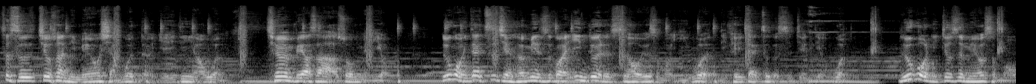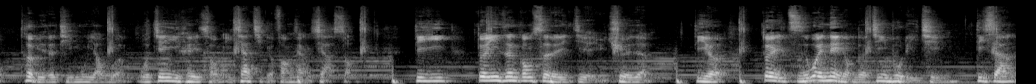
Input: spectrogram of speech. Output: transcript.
这时就算你没有想问的，也一定要问。千万不要傻傻说没有。如果你在之前和面试官应对的时候有什么疑问，你可以在这个时间点问。如果你就是没有什么特别的题目要问，我建议可以从以下几个方向下手：第一，对应征公司的理解与确认；第二，对职位内容的进一步理清；第三，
